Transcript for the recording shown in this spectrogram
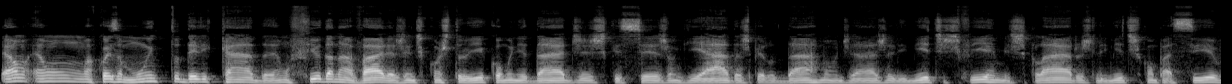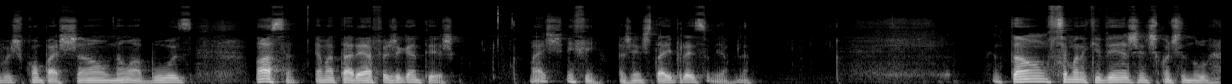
É, é uma coisa muito delicada, é um fio da navalha a gente construir comunidades que sejam guiadas pelo Dharma, onde haja limites firmes, claros, limites compassivos, compaixão, não abuso. Nossa, é uma tarefa gigantesca. Mas, enfim, a gente está aí para isso mesmo, né? Então, semana que vem a gente continua.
